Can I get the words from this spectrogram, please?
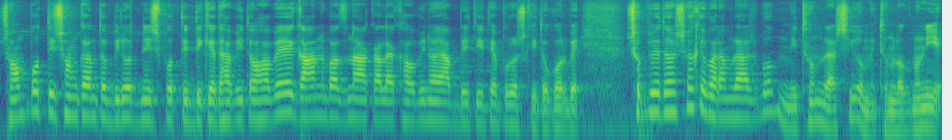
সম্পত্তি সংক্রান্ত বিরোধ নিষ্পত্তির দিকে ধাবিত হবে, গান, বাজনা আঁকা লেখা অভিনয় আবৃত্তিতে পুরস্কৃত করবে। সুপ্রিয় দর্শক, এবার আমরা আসব মিথুন রাশি ও মিথুন লগ্ন নিয়ে।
